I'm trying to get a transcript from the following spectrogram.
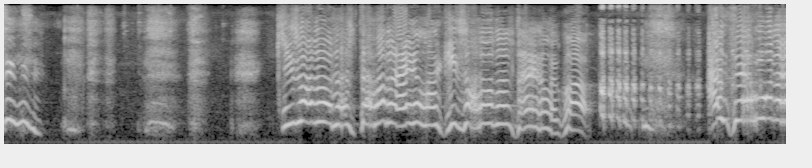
চিনি কি সর্বনাশটা আমার হয়ে গেল কি সর্বনাশটা হয়ে গেল ক আইসে মনে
